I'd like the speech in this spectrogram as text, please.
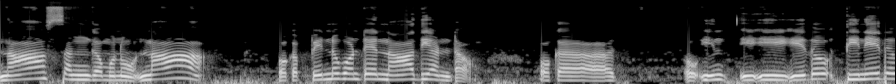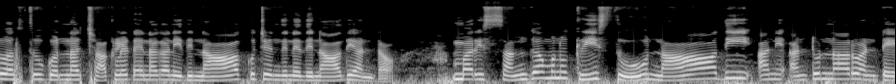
నా సంఘమును నా. ఒక పెన్ను కొంటే నాది అంటావు. ఒక ఏదో తినేది వస్తువు కొన్న చాక్లెట్ అయినా కానీ ఇది నాకు చెందినది నాది అంటావు మరి సంఘమును క్రీస్తు నాది అని అంటున్నారు అంటే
